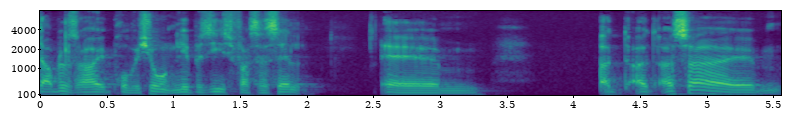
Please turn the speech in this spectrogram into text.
dobbelt så høj provision lige præcis for sig selv. Øhm, og, og, og så, øh,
